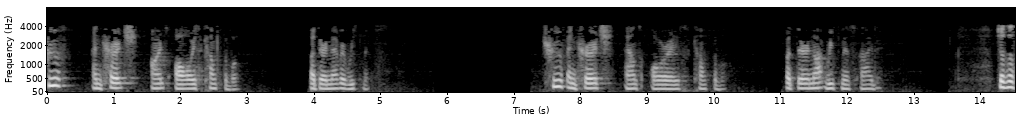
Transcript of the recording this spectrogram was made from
Truth and courage aren't always comfortable, but they're never weakness. Truth and courage aren't always comfortable, but they're not weakness either. Just as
